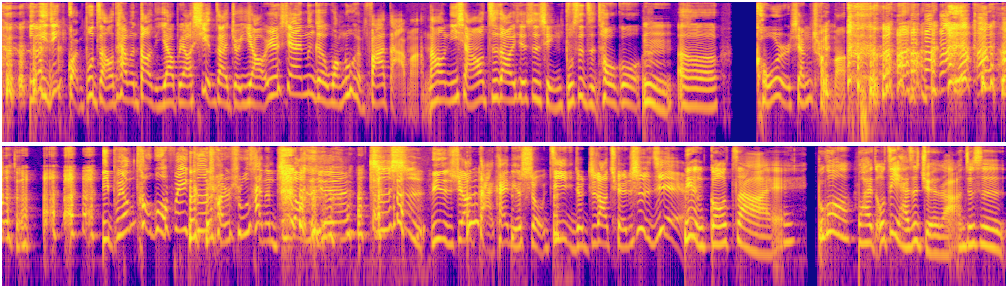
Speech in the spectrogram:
已经管不着他们到底要不要现在就要，因为现在那个网络很发达嘛。然后你想要知道一些事情，不是只透过嗯呃口耳相传吗？你不用透过飞鸽传书才能知道这些知识，你只需要打开你的手机，你就知道全世界。你很勾诈哎，不过我还我自己还是觉得啊，就是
